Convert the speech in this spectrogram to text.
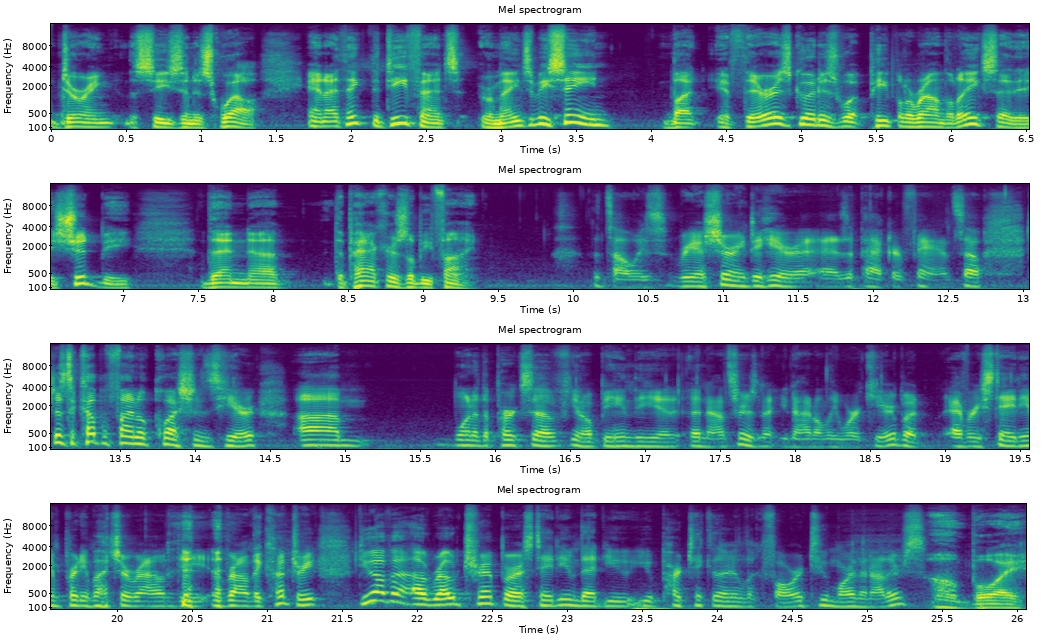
during the season as well. And I think the defense remains to be seen. But if they're as good as what people around the league say they should be, then uh, the Packers will be fine. That's always reassuring to hear as a Packer fan. So, just a couple final questions here. Um, one of the perks of you know being the uh, announcer is that you not only work here but every stadium pretty much around the around the country. Do you have a, a road trip or a stadium that you you particularly look forward to more than others? Oh boy,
